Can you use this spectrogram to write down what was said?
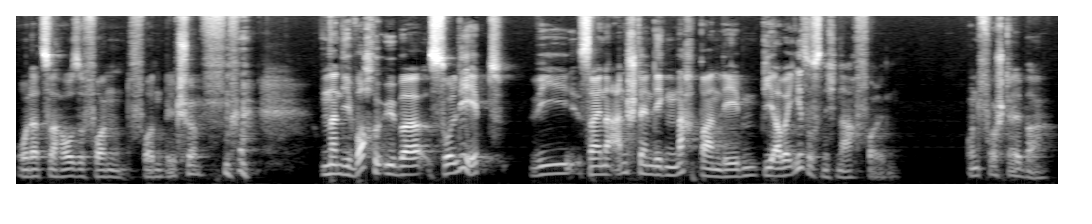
oder zu Hause von, von Bildschirm und dann die Woche über so lebt, wie seine anständigen Nachbarn leben, die aber Jesus nicht nachfolgen. Unvorstellbar.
